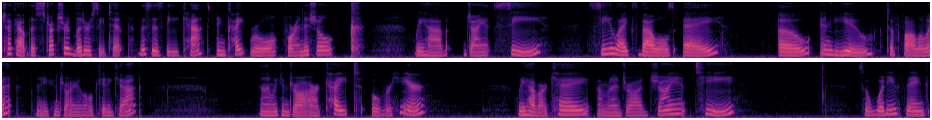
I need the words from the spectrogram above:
Check out this structured literacy tip. This is the cat and kite rule for initial k. We have giant C. C likes vowels A, O, and U to follow it. Then you can draw your little kitty cat. And then we can draw our kite over here. We have our K. I'm going to draw a giant T. So what do you think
